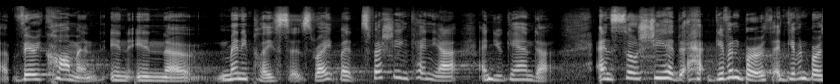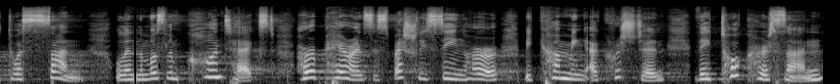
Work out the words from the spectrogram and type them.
Uh, very common in, in uh, many places, right? But especially in Kenya and Uganda. And so she had given birth and given birth to a son. Well, in the Muslim context, her parents, especially seeing her becoming a Christian, they took her son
